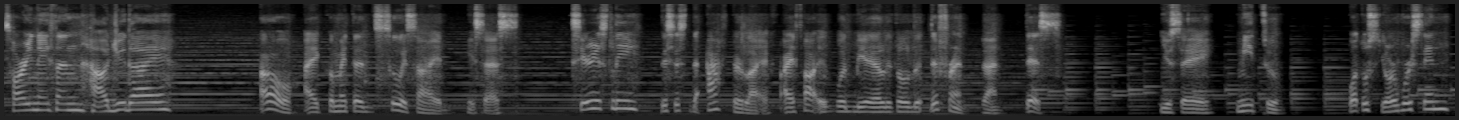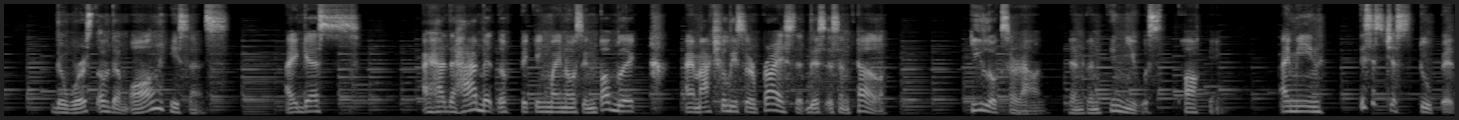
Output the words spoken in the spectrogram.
Sorry, Nathan, how'd you die? Oh, I committed suicide, he says. Seriously, this is the afterlife. I thought it would be a little bit different than this. You say, Me too. What was your worst sin? The worst of them all, he says. I guess I had the habit of picking my nose in public. I'm actually surprised that this isn't hell. He looks around, then continues talking. I mean, this is just stupid.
